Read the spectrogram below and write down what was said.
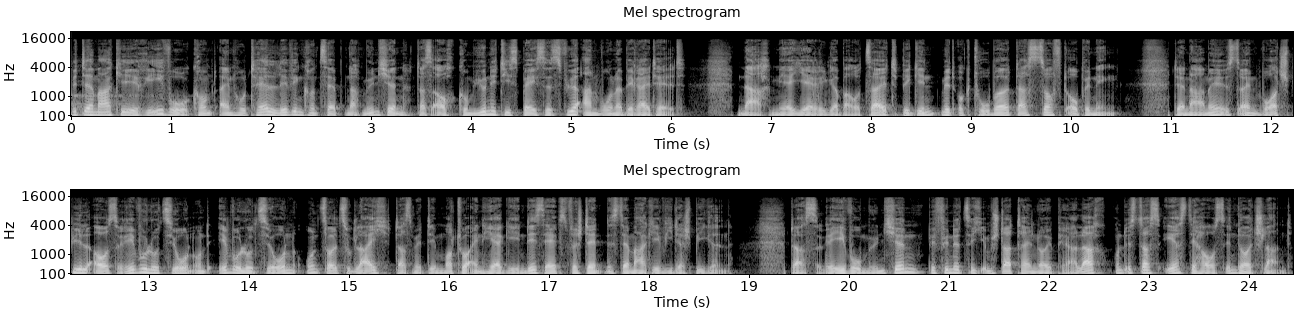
Mit der Marke Revo kommt ein Hotel-Living-Konzept nach München, das auch Community Spaces für Anwohner bereithält. Nach mehrjähriger Bauzeit beginnt mit Oktober das Soft Opening. Der Name ist ein Wortspiel aus Revolution und Evolution und soll zugleich das mit dem Motto einhergehende Selbstverständnis der Marke widerspiegeln. Das Revo München befindet sich im Stadtteil Neuperlach und ist das erste Haus in Deutschland.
